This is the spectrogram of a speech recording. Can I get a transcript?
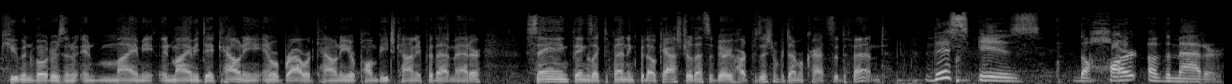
Cuban voters in, in Miami, in Miami-Dade County, or Broward County, or Palm Beach County for that matter, saying things like defending Fidel Castro, that's a very hard position for Democrats to defend. This is the heart of the matter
